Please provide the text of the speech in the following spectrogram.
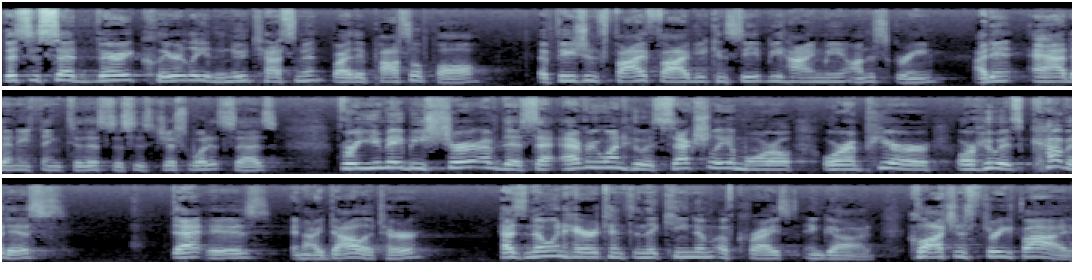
This is said very clearly in the New Testament by the Apostle Paul. Ephesians 5 5, you can see it behind me on the screen. I didn't add anything to this. This is just what it says. For you may be sure of this, that everyone who is sexually immoral or impure or who is covetous, that is, an idolater, has no inheritance in the kingdom of Christ and God. Colossians 3 5.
